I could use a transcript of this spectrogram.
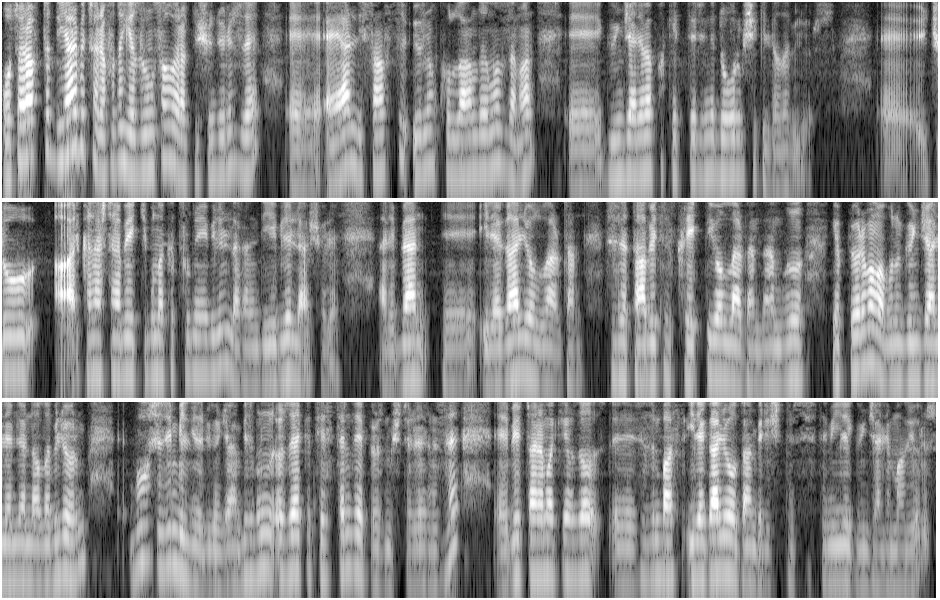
O tarafta diğer bir tarafı da yazılımsal olarak düşündüğünüzde eğer lisanslı ürün kullandığımız zaman e, güncelleme paketlerini doğru bir şekilde alabiliyoruz. E, çoğu arkadaşlar belki buna katılmayabilirler. Hani diyebilirler şöyle. Hani ben e, illegal yollardan, sizin de tabir ettiğiniz crackli yollardan ben bunu yapıyorum ama bunun güncellemelerini alabiliyorum. Bu sizin bildiğiniz bir güncelleme. Biz bunun özellikle testlerini de yapıyoruz müşterilerimizle. E, bir tane makinemize e, sizin bahsettiğiniz illegal yoldan bir işletim sistemiyle güncelleme alıyoruz.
